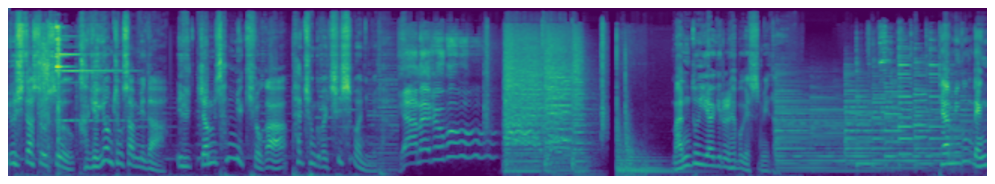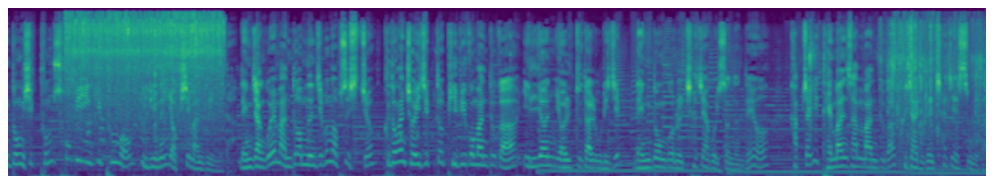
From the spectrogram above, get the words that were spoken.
요시다 소스 가격이 엄청 쌉니다. 1.36kg가 8,970원입니다. 야매주부 만두 이야기를 해보겠습니다 대한민국 냉동식품 소비 인기 품목 1위는 역시 만두입니다 냉장고에 만두 없는 집은 없으시죠? 그동안 저희 집도 비비고 만두가 1년 12달 우리 집 냉동고를 차지하고 있었는데요 갑자기 대만산 만두가 그 자리를 차지했습니다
